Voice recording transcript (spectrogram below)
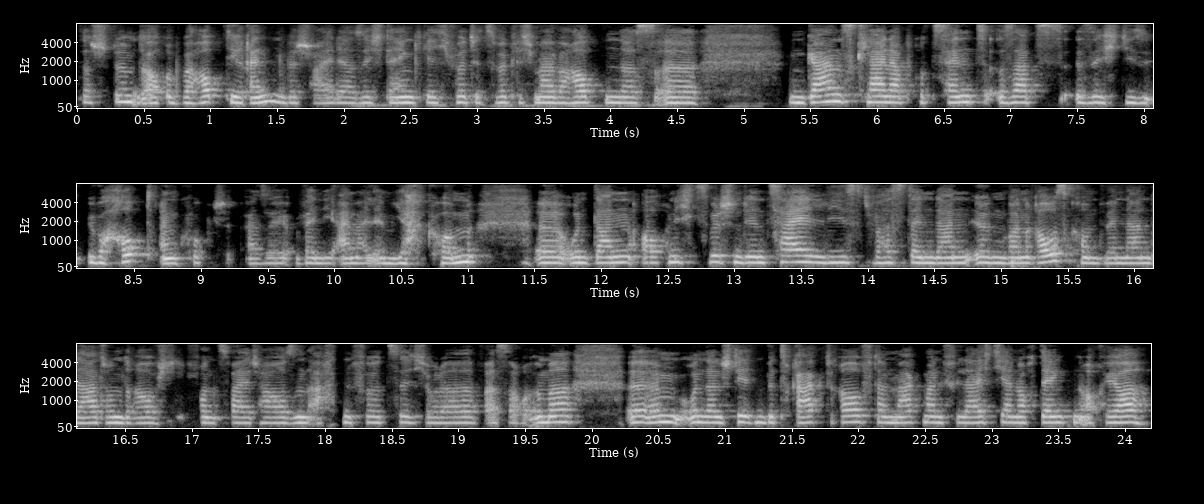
das stimmt. Auch überhaupt die Rentenbescheide. Also ich denke, ich würde jetzt wirklich mal behaupten, dass äh, ein ganz kleiner Prozentsatz sich diese überhaupt anguckt, also wenn die einmal im Jahr kommen äh, und dann auch nicht zwischen den Zeilen liest, was denn dann irgendwann rauskommt, wenn da ein Datum draufsteht von 2048 oder was auch immer ähm, und dann steht ein Betrag drauf, dann mag man vielleicht ja noch denken, ach ja,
